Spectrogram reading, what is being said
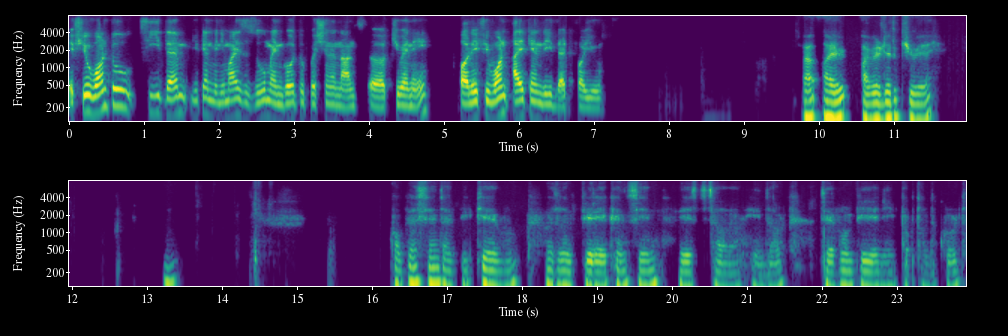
if you want to see them, you can minimize Zoom and go to question and answer uh, Q&A. Or if you want, I can read that for you. Uh, I I will read QA. Compressing the APK wouldn't be reconciled with the hinder. There won't be any impact on the code.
